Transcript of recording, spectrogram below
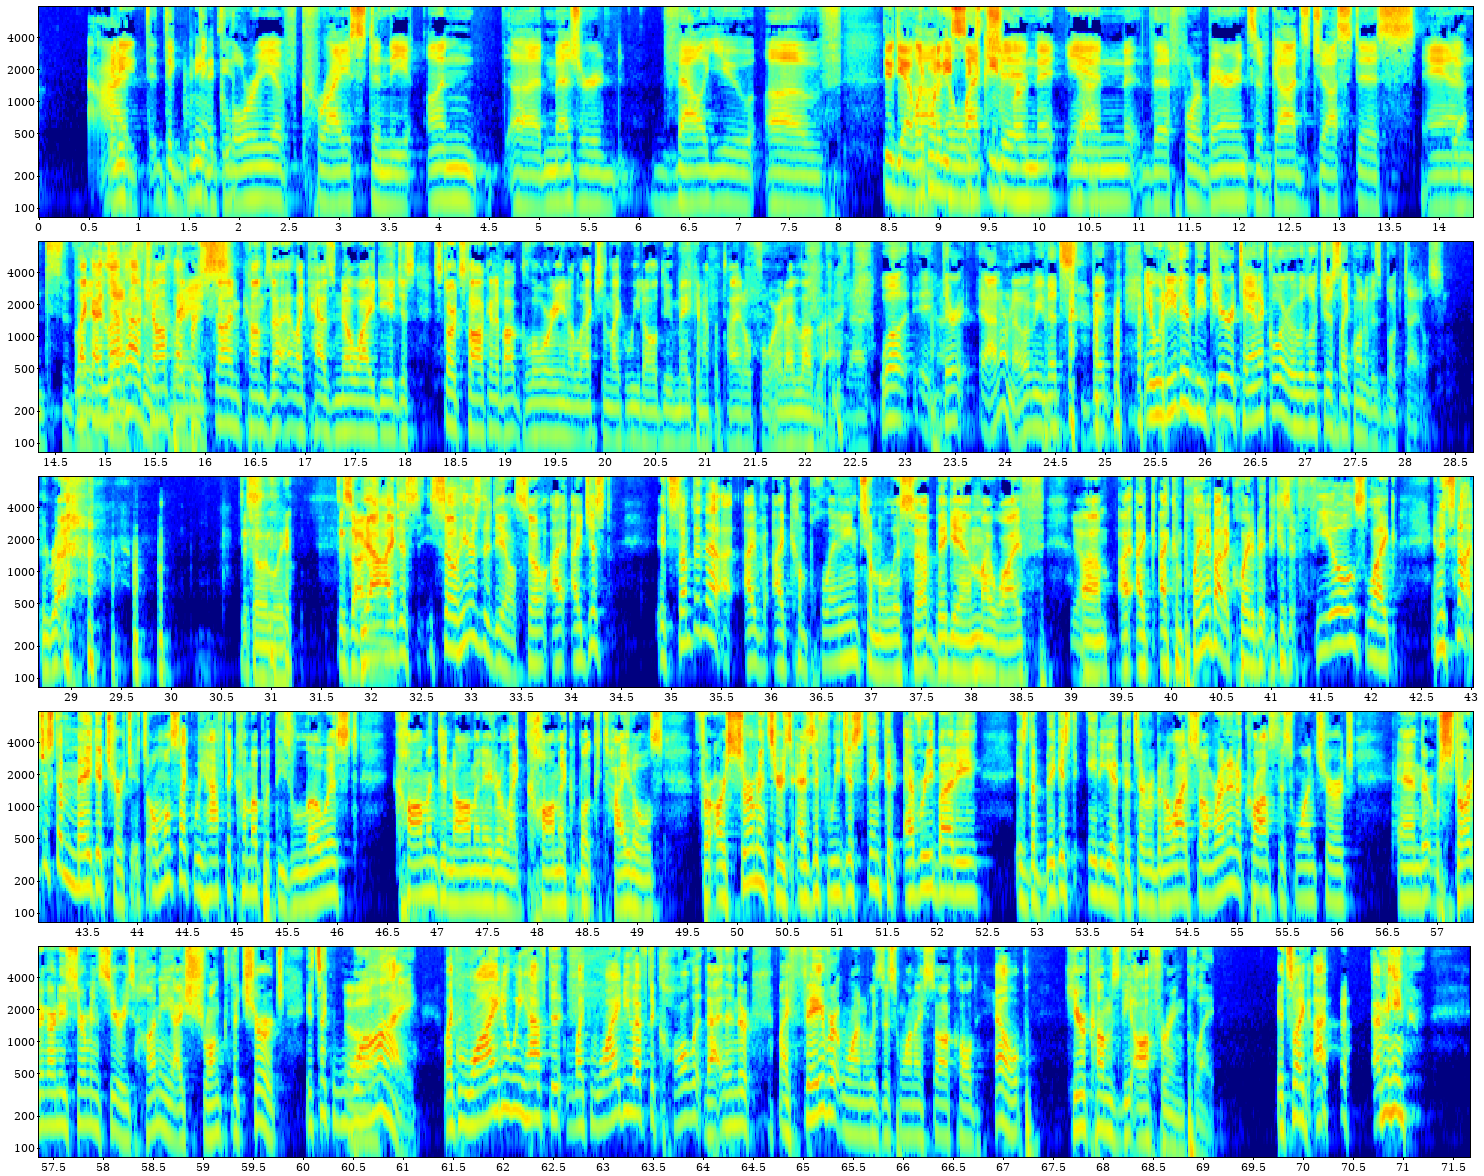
I, the any the glory of Christ and the unmeasured value of Dude, yeah, like uh, one of these 16 election word- Yeah. in the forbearance of God's justice and the like I love how depth of John Piper's son comes out like has no idea, just starts talking about glory and election like we'd all do, making up a title for it. I love that. Well, it, there. I don't know. I mean, that's that. it would either be puritanical or it would look just like one of his book titles. Right. Totally. desire. yeah, I just so here's the deal. So I, I just it's something that I've I complain to Melissa, Big M, my wife. Yeah. Um, I, I I complain about it quite a bit because it feels like, and it's not just a mega church. It's almost like we have to come up with these lowest common denominator, like comic book titles for our sermon series, as if we just think that everybody is the biggest idiot that's ever been alive. So I'm running across this one church. And they're we're starting our new sermon series, Honey, I Shrunk the Church. It's like, why? Like, why do we have to, like, why do you have to call it that? And then there, my favorite one was this one I saw called Help, Here Comes the Offering Plate. It's like, I, I mean,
